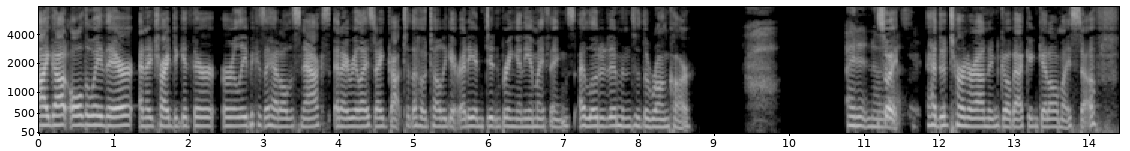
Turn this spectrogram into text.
I got all the way there and I tried to get there early because I had all the snacks and I realized I got to the hotel to get ready and didn't bring any of my things. I loaded them into the wrong car. I didn't know So I had to turn around and go back and get all my stuff.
